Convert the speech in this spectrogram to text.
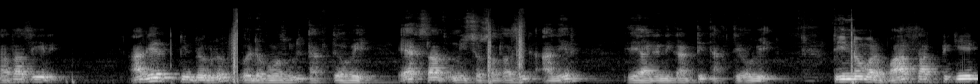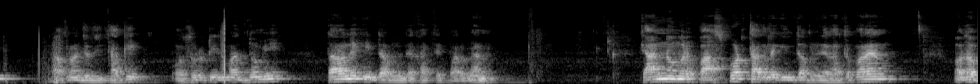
সাতাশির আগের কিন্তু এগুলো ওই ডকুমেন্টসগুলি থাকতে হবে। এক সাত উনিশশো সাতাশির আগের এই আইডেন্টি কার্ডটি থাকতে হবে। তিন নম্বর বার্থ সার্টিফিকেট আপনার যদি থাকে অথরিটির মাধ্যমে, তাহলে কিন্তু আপনি দেখাতে পারবেন। চার নম্বরে পাসপোর্ট থাকলে কিন্তু আপনি দেখাতে পারেন। অথবা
